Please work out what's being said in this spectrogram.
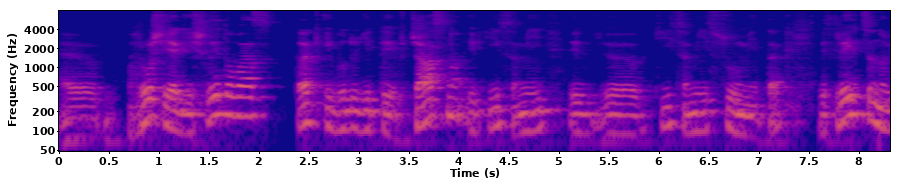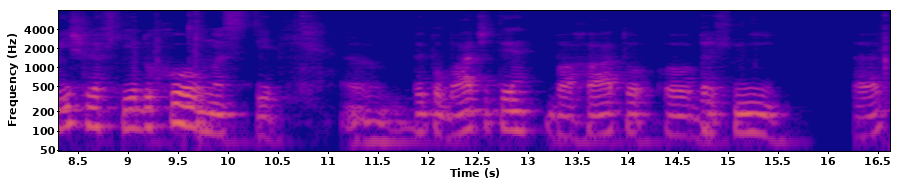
Е, Гроші як йшли до вас, так і будуть йти вчасно і в тій самій, в, е, тій самій сумі. Так? Відкриються нові шляхи духовності. Е, Ви побачите багато брехні. Так?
